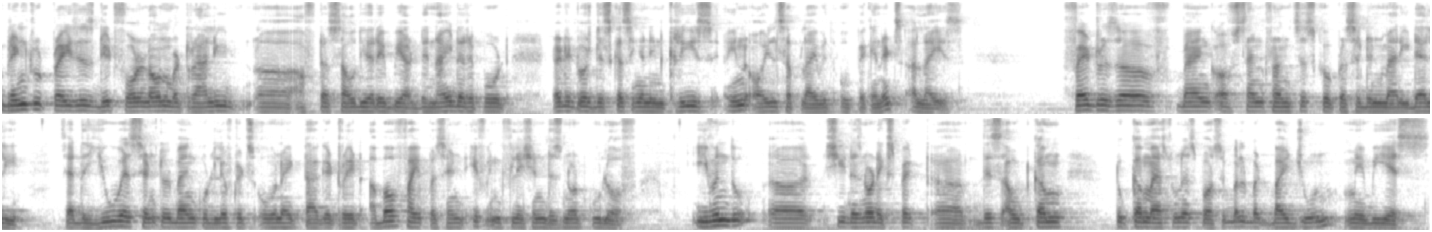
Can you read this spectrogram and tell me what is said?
Brent crude prices did fall down but rallied uh, after Saudi Arabia denied a report that it was discussing an increase in oil supply with OPEC and its allies. Fed Reserve Bank of San Francisco President Mary Daly said the US central bank would lift its overnight target rate above 5% if inflation does not cool off. Even though uh, she does not expect uh, this outcome to come as soon as possible, but by June, maybe yes.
